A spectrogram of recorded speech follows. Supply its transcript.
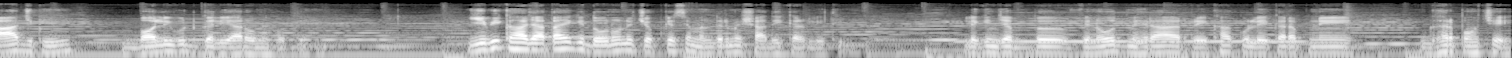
आज भी बॉलीवुड गलियारों में होते हैं। ये भी कहा जाता है कि दोनों ने चुपके से मंदिर में शादी कर ली थी। लेकिन जब विनोद मेहरा रेखा को लेकर अपने घर पहुँचे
